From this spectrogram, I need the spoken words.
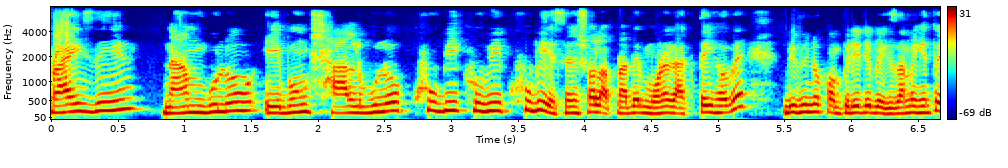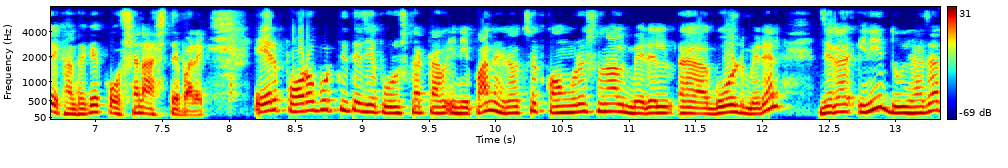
প্রাইজের নামগুলো এবং সালগুলো খুবই খুবই খুবই এসেনশিয়াল আপনাদের মনে রাখতেই হবে। বিভিন্ন কম্পিটিটিভ এক্সামে কিন্তু এখান থেকে কোশ্চেন আসতে পারে। এর পরবর্তীতে যে পুরস্কারটা ইনি পান, এটা হচ্ছে কংগ্রেশনাল মেডেল গোল্ড মেডেল যেটা ইনি দুই হাজার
